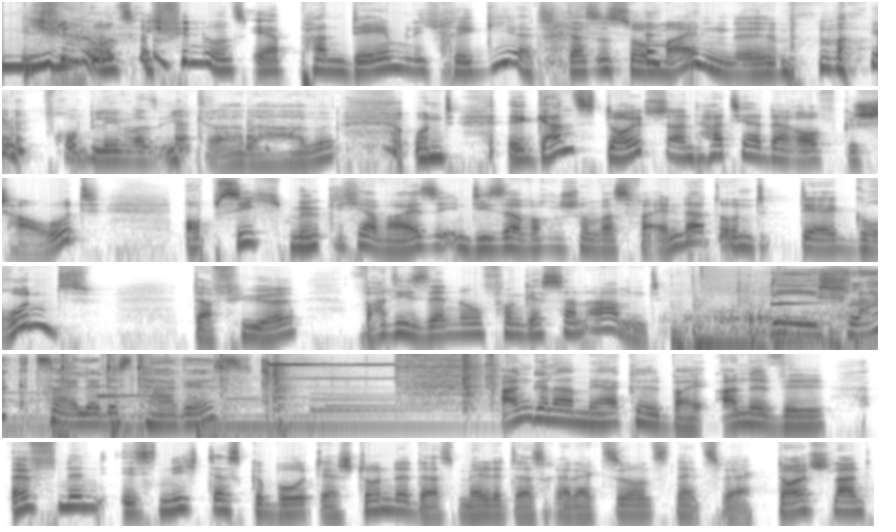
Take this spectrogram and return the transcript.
Müde. Ich, finde uns, ich finde uns eher pandämlich regiert. Das ist so mein, äh, mein Problem, was ich gerade habe. Und äh, ganz Deutschland hat ja darauf geschaut, ob sich möglicherweise in dieser Woche schon was verändert. Und der Grund dafür war die Sendung von gestern Abend. Die Schlagzeile des Tages. Angela Merkel bei Anne Will. Öffnen ist nicht das Gebot der Stunde, das meldet das Redaktionsnetzwerk Deutschland.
